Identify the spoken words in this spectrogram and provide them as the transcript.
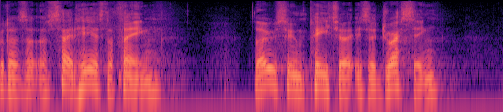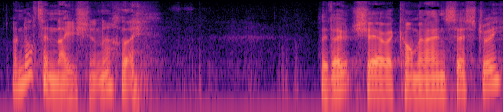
But as I said, here's the thing those whom Peter is addressing are not a nation, are they? They don't share a common ancestry.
